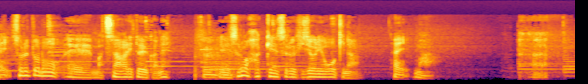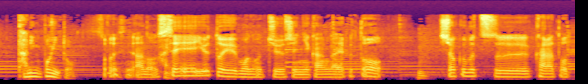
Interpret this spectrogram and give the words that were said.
はい、それとの、えーまあ、つながりというかね、うん、えー、それを発見する非常に大きな、はい。まあ、ターニングポイント。そうですね。あの、はい、精油というものを中心に考えると、うん、植物から取っ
